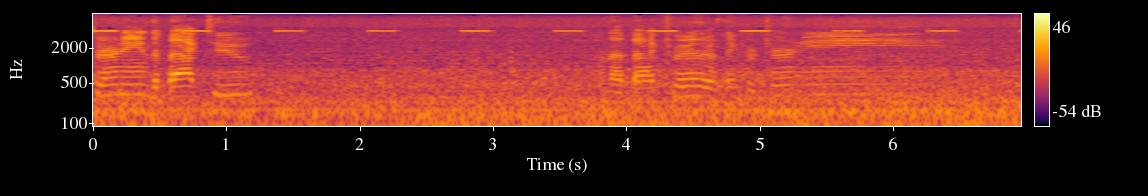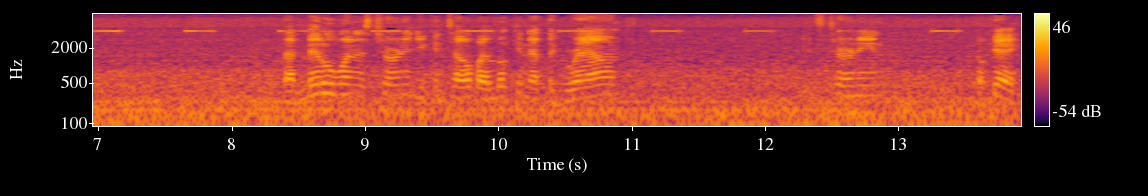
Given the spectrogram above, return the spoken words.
turning, the back two. On that back trailer, I think we're turning. That middle one is turning, you can tell by looking at the ground. It's turning. Okay,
